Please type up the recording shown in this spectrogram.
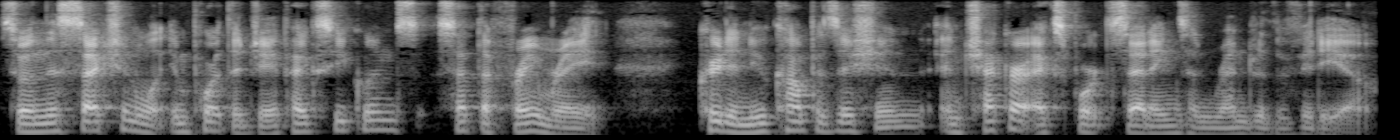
So in this section, we'll import the JPEG sequence, set the frame rate, create a new composition, and check our export settings and render the video.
